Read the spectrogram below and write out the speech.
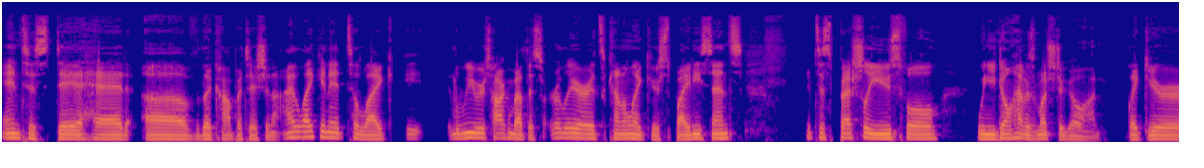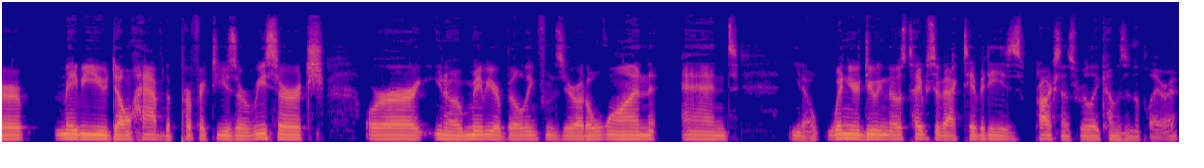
and to stay ahead of the competition. I liken it to like, it, we were talking about this earlier. It's kind of like your spidey sense. It's especially useful when you don't have as much to go on. Like you're maybe you don't have the perfect user research or you know maybe you're building from 0 to 1 and you know when you're doing those types of activities product sense really comes into play, right?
